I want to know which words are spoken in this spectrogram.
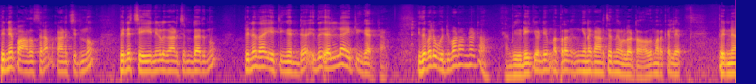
പിന്നെ പാദസരം കാണിച്ചിരുന്നു പിന്നെ ചെയിനുകൾ കാണിച്ചിട്ടുണ്ടായിരുന്നു പിന്നെ ഇതാ എയ്റ്റീൻ ക്യാരറ്റ് ഇത് എല്ലാം എയ്റ്റീൻ ക്യാരറ്റാണ് ഇതുപോലെ ഒരുപാടുണ്ട് കേട്ടോ. ഞാൻ വീഡിയോയ്ക്ക് വേണ്ടി മാത്രം ഇങ്ങനെ കാണിച്ചതന്നേ ഉള്ളൂ കേട്ടോ അത് മറക്കല്ലേ. പിന്നെ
